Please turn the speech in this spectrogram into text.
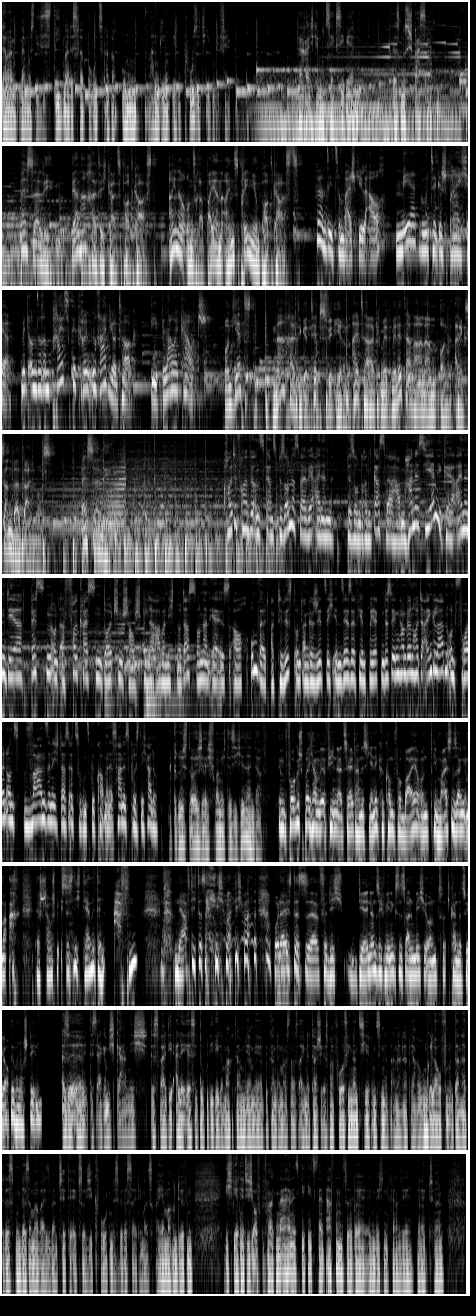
glaube, man muss dieses Stigma des Verbots einfach umwandeln in positiven Effekt. Nachhaltigkeit muss sexy werden, das muss Spaß machen. Besser Leben, der Nachhaltigkeitspodcast. Einer unserer Bayern 1 Premium Podcasts. Hören Sie zum Beispiel auch mehr gute Gespräche mit unserem preisgekrönten Radiotalk, die blaue Couch. Und jetzt nachhaltige Tipps für Ihren Alltag mit Melita Walam und Alexander Dalmus. Besser leben. Heute freuen wir uns ganz besonders, weil wir einen besonderen Gast da haben. Hannes Jennecke, einen der besten und erfolgreichsten deutschen Schauspieler. Aber nicht nur das, sondern er ist auch Umweltaktivist und engagiert sich in sehr, sehr vielen Projekten. Deswegen haben wir ihn heute eingeladen und freuen uns wahnsinnig, dass er zu uns gekommen ist. Hannes, grüß dich. Hallo. Grüßt euch, ich freue mich, dass ich hier sein darf. Im Vorgespräch haben wir vielen erzählt, Hannes Jennecke kommt vorbei und die meisten sagen immer, ach, der Schauspieler, ist es nicht der mit den Affen? Nervt dich das eigentlich manchmal? Oder ist das äh, für dich, die erinnern sich wenigstens an mich und ich kann dazu ja auch immer noch stehen? Also äh, das ärgert mich gar nicht. Das war die allererste Doku, die wir gemacht haben. Die haben wir ja bekanntermaßen aus eigener Tasche erstmal vorfinanziert und sind dann anderthalb Jahre rumgelaufen. Und dann hatte das wundersamerweise beim ZDF solche Quoten, dass wir das seitdem als Reihe machen dürfen. Ich werde natürlich oft gefragt, na Hannes, wie geht's deinen Affen? So bei irgendwelchen Fernsehredakteuren.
